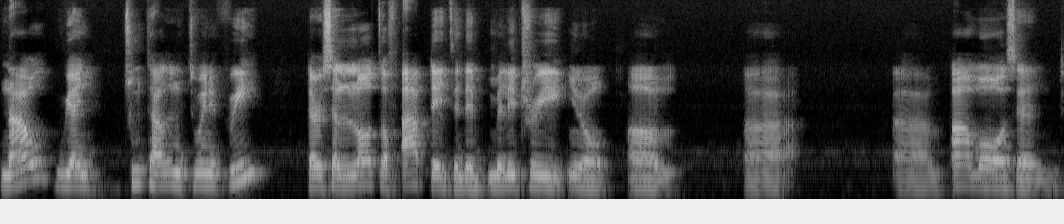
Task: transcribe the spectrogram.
now we are in 2023 there is a lot of updates in the military, you know, um, uh, um, armors and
